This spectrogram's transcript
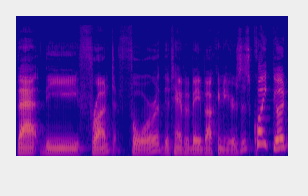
that the front for the Tampa Bay Buccaneers is quite good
